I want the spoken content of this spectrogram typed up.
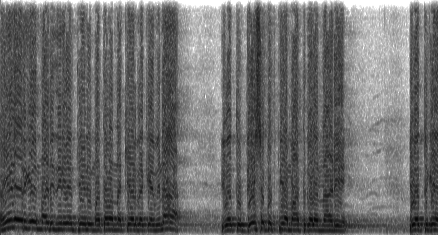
ಮಹಿಳೆಯರಿಗೆ ಏನ್ ಮಾಡಿದಿರಿ ಅಂತ ಹೇಳಿ ಮತವನ್ನ ಕೇಳಬೇಕೇ ವಿನ? ಇವತ್ತು ದೇಶಭಕ್ತಿಯ ಮಾತುಗಳನ್ನಾಡಿ, ಇವತ್ತಿಗೆ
